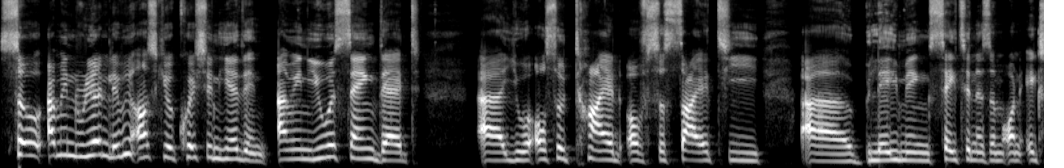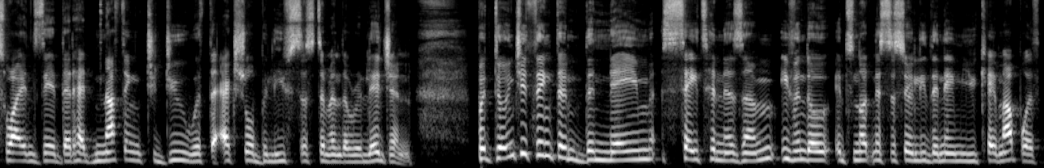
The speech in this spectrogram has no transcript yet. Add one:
So, I mean, Riaan, let me ask you a question here then. I mean, you were saying that uh, you were also tired of society uh, blaming Satanism on X, Y, and Z that had nothing to do with the actual belief system and the religion. But don't you think that the name Satanism, even though it's not necessarily the name you came up with,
